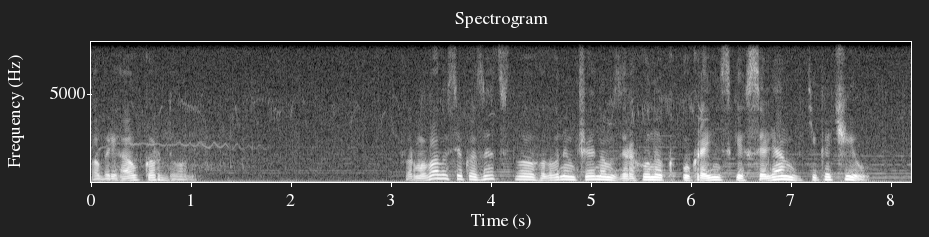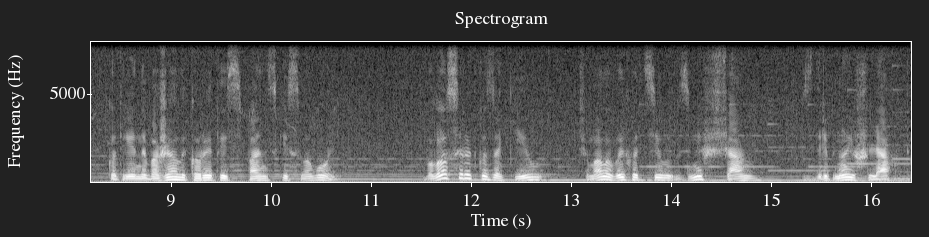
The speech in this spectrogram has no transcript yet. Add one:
оберігав кордон. Формувалося козацтво головним чином за рахунок українських селян-втікачів, котрі не бажали коритись панській сваволі. Було серед козаків чимало виходців з міщан, з дрібної шляхти.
